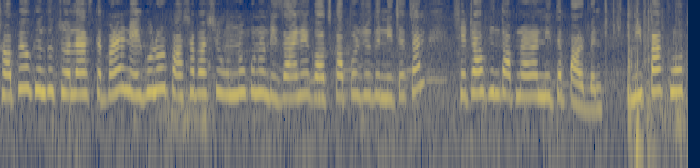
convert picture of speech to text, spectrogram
শপেও কিন্তু চলে আসতে পারেন। এগুলোর পাশাপাশি অন্য কোনো ডিজাইনের গজ কাপড় যদি নিতে চান, সেটাও কিন্তু আপনারা নিতে পারবেন। Nipa cloth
